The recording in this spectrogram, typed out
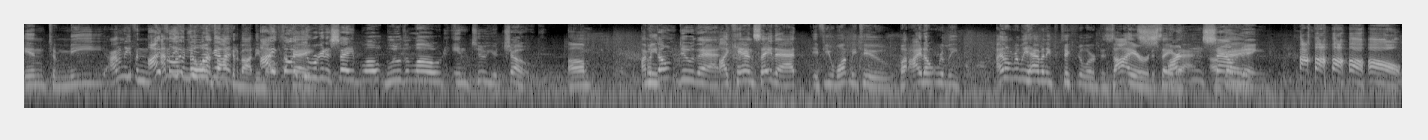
into me. I don't even. I, I, don't even know what I'm gonna, talking about anymore. I thought okay? you were gonna say blow, blew the load into your chode. Um, I But mean, don't do that. I can say that if you want me to, but I don't really. I don't really have any particular desire to say that. Spartan sounding. okay? sounding.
